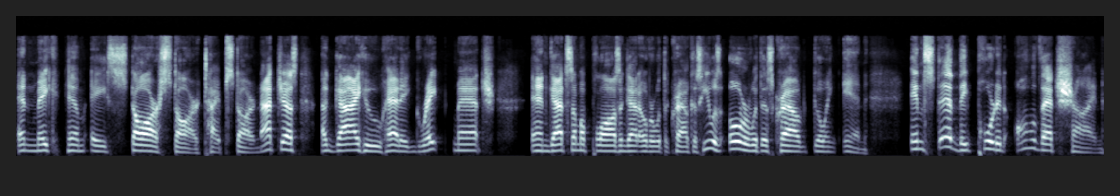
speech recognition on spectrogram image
and make him a star star type star, not just a guy who had a great match and got some applause and got over with the crowd because he was over with this crowd going in. Instead, they ported all of that shine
